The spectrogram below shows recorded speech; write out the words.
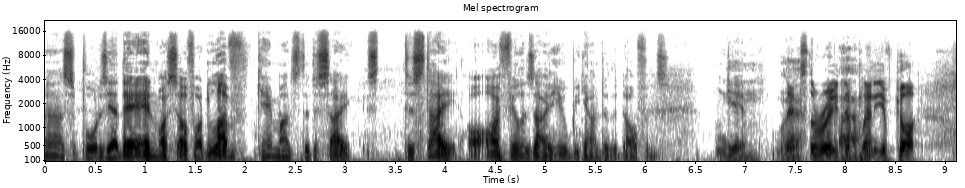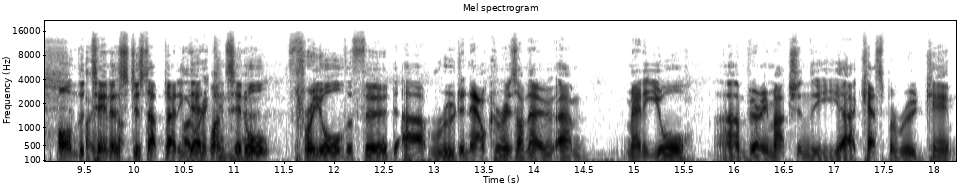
uh, supporters out there and myself, I'd love Cam Munster to say to stay. I I feel as though he'll be going to the Dolphins. Yeah, well, that's the read that um, plenty have got. On the I- tennis, just updating I that, one set uh, all, three all the third. Uh, Ruud and Alcaraz. I know, um, Matty, you're um, very much in the uh, Casper Ruud camp,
